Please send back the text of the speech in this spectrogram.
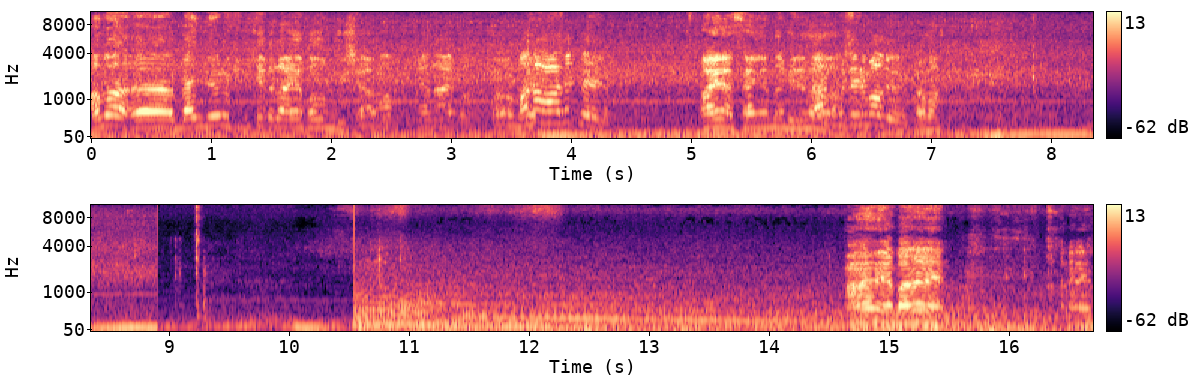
ama e, ben diyorum ki bir kere daha yapalım bu işi abi. Tamam bir kere daha yapalım. Tamam, Bana ağırlık verelim. Aynen sen yanına birini al. Ben abi. kuzenimi alıyorum. Tamam. Ne bana ne? Bana ne?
